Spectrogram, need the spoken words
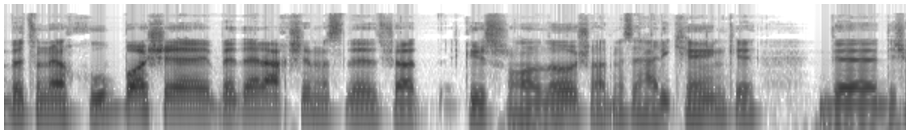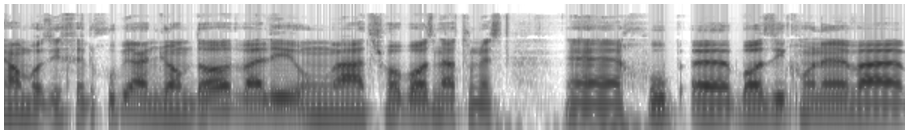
بتونه خوب باشه بدرخشه مثل شاید کریستیانو رونالدو شاید مثل هری کین که د- دیشب بازی خیلی خوبی انجام داد ولی اونقدرها باز نتونست خوب بازی کنه و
